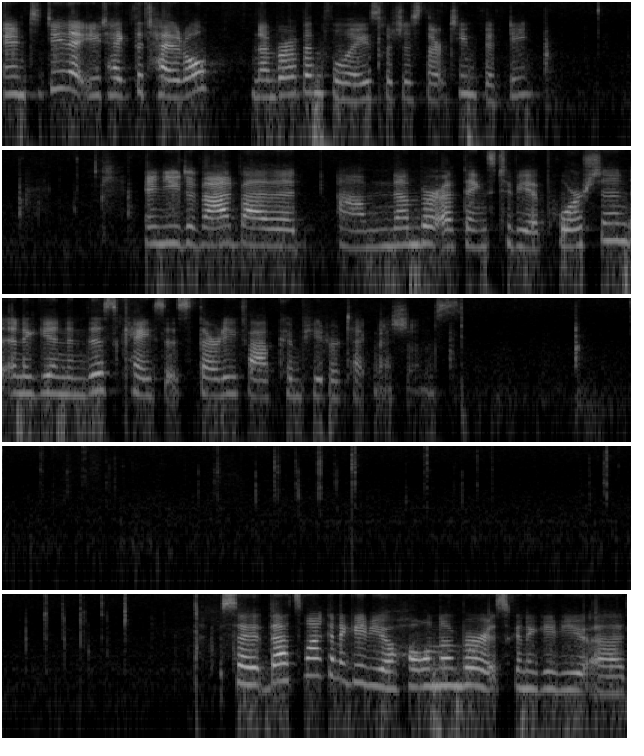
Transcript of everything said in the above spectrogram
And to do that, you take the total number of employees, which is 1,350, and you divide by the um, number of things to be apportioned. And again, in this case, it's 35 computer technicians. So that's not going to give you a whole number. It's going to give you a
